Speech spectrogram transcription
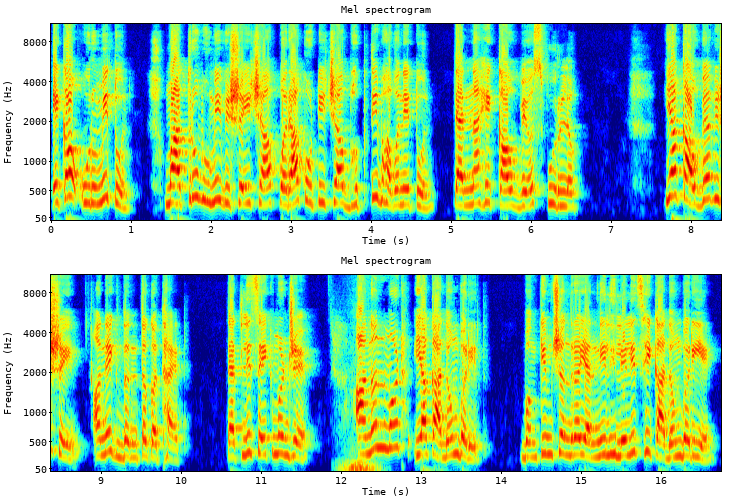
एका उर्मीतून मातृभूमीविषयीच्या पराकोटीच्या भक्तिभावनेतून त्यांना हे काव्य स्फुरलं. या काव्याविषयी अनेक दंतकथा आहेत. त्यातलीच एक म्हणजे आनंदमठ या कादंबरीत बंकिमचंद्र यांनी लिहिलेलीच ही कादंबरी आहे.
